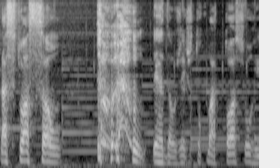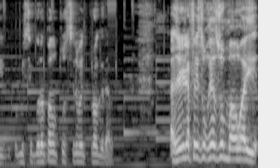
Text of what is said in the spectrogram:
da situação. Perdão, gente, eu tô com uma tosse horrível. Tô me segurando pra não tossir no meio do programa. A gente já fez um resumão aí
